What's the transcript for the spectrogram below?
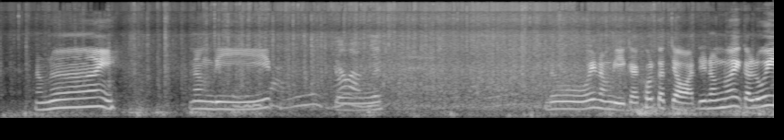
ๆน้องเนยน้องดีด ดยโดยน้องดีกับคนกระจอดดีน้องเนยกับลุย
